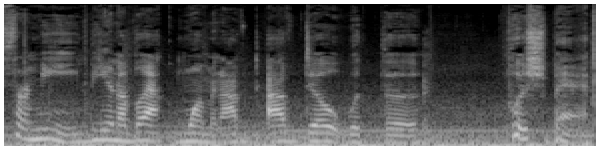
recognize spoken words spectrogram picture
for me being a black woman, I've I've dealt with the pushback.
